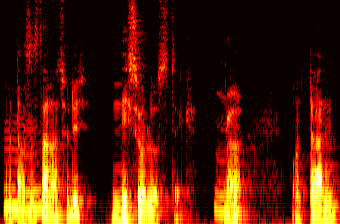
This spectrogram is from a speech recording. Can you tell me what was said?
Und mhm. das ist dann natürlich nicht so lustig. Nee. Ne? Und dann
